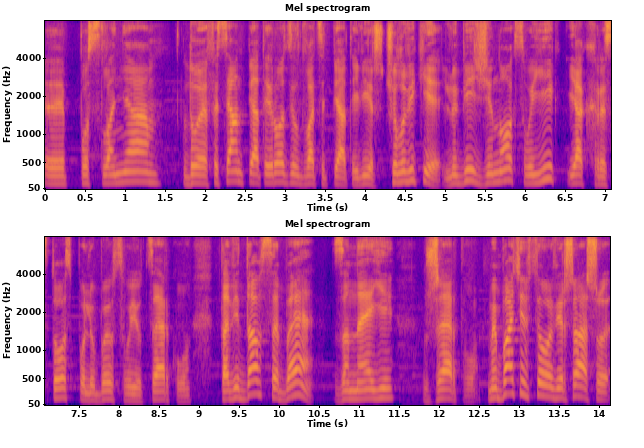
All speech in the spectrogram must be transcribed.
е, послання. До Ефесян 5 розділ 25 вірш. Чоловіки, любіть жінок своїх, як Христос полюбив свою церкву та віддав себе за неї жертву. Ми бачимо з цього вірша, що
